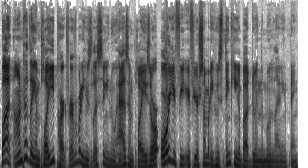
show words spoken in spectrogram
But onto the employee part for everybody who's listening and who has employees, or or if you if you're somebody who's thinking about doing the moonlighting thing,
